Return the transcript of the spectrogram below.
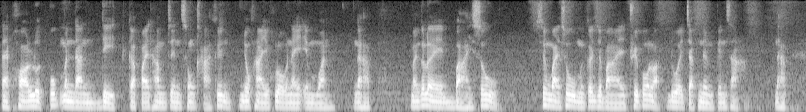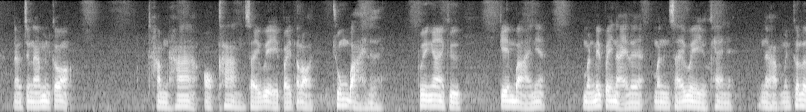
แต่พอหลุดปุ๊บมันดันดีดกลับไปทำเป็นทรงขาขึ้นยกหายกโลใน M1 นะครับ มันก็เลยบายสู้ ซึ่งบายสู้มันก็จะบาย triple lot ด้วยจาก 1 เป็น 3 นะครับ หลังจากนั้นมันก็ทำท่าออกข้างไซเวย์ไปตลอด ช่วงบ่ายเลยพูดง่ายๆคือเกมบ่ายเนี่ยมันไม่ไปไหนเลยอะมันไซด์เวย์อยู่แค่เนี้ยนะครับ มันก็เล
